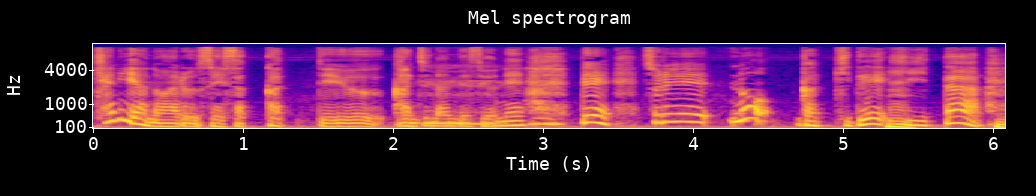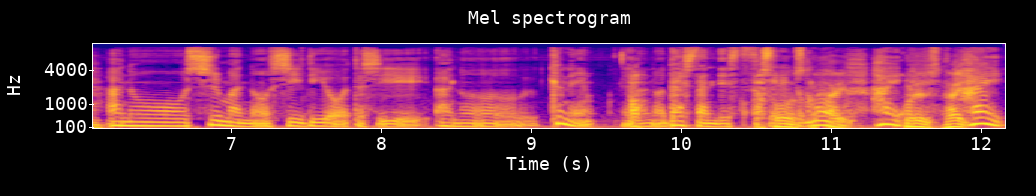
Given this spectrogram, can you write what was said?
キャリアのある制作家っていう感じなんですよね。で、それの楽器で弾いた、あの、シューマンの CD を私、あの、去年、あの、出したんですけれども、はい。はい。これです。はい。はい。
